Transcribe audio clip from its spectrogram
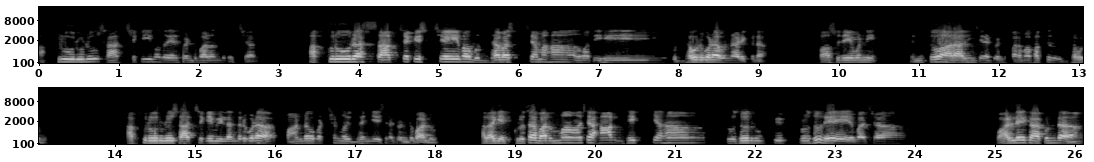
అక్రూరుడు సాత్యకి మొదలైనటువంటి వాళ్ళందరూ వచ్చారు. అక్రూర సాత్యకిశ్చైవ ఉద్ధవశ్చ మహామతి ఉద్ధవుడు కూడా ఉన్నాడు ఇక్కడ. వాసుదేవుణ్ణి ఎంతో ఆరాధించినటువంటి పరమభక్తుడు ఉద్ధవుడు. అక్రూరుడు సాత్యకి వీళ్ళందరూ కూడా పాండవ పక్షంలో యుద్ధం చేసినటువంటి వాళ్ళు. అలాగే కృతవర్మాచ హార్ధిక్య పృథురేవచ వాళ్ళే కాకుండా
